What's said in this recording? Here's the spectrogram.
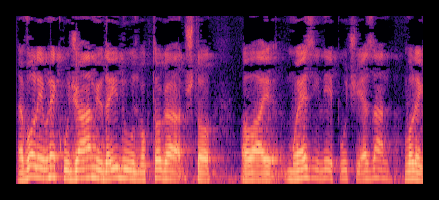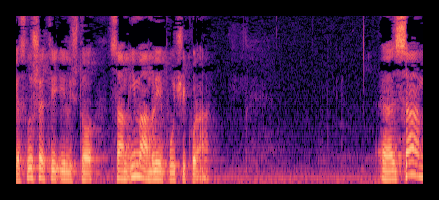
vole u neku džamiju da idu zbog toga što ovaj muezin lijep uči ezan, vole ga slušati ili što sam imam lijep uči Kur'an. E, sam,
